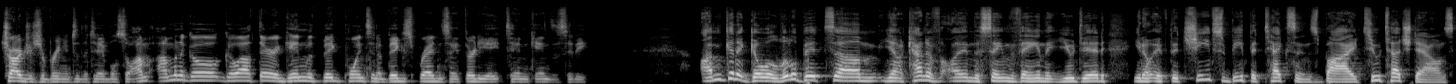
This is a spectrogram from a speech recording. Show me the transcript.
Chargers are bringing to the table. So I'm I'm going to go go out there again with big points and a big spread and say 38-10 Kansas City. I'm going to go a little bit, um, you know, kind of in the same vein that you did. You know, if the Chiefs beat the Texans by two touchdowns,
